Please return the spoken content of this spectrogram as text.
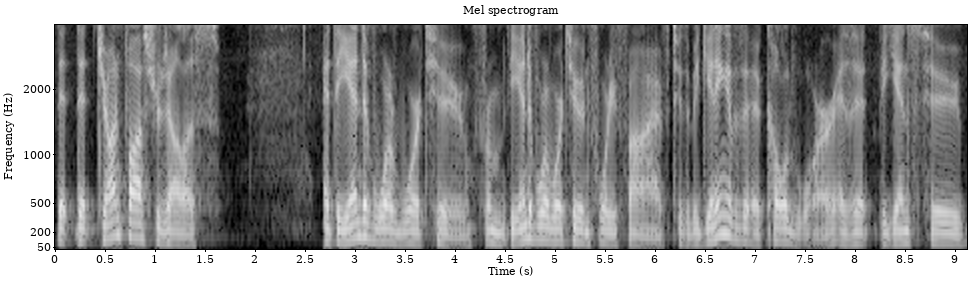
that, that John Foster Dulles, at the end of World War II, from the end of World War II in '45 to the beginning of the Cold War, as it begins to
